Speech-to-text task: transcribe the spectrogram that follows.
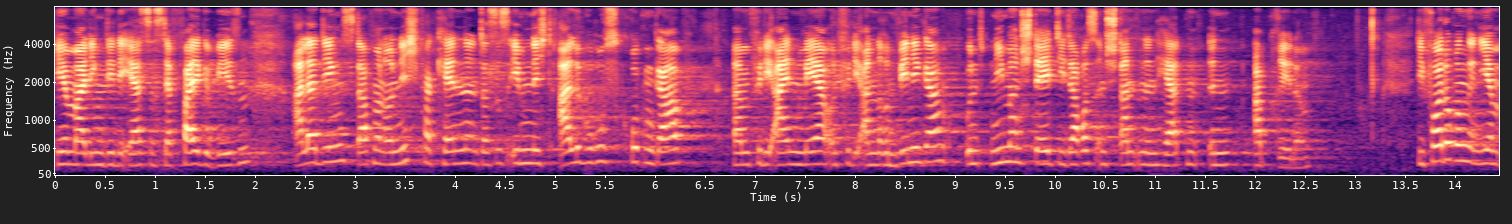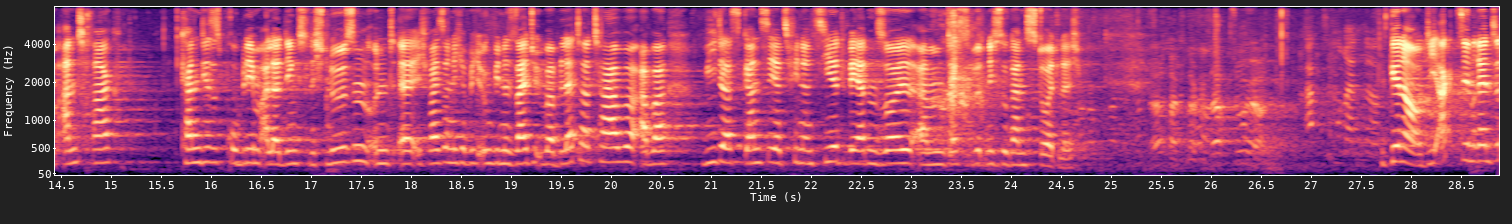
ehemaligen DDR ist das der Fall gewesen. Allerdings darf man auch nicht verkennen, dass es eben nicht alle Berufsgruppen gab, für die einen mehr und für die anderen weniger. Und niemand stellt die daraus entstandenen Härten in Abrede. Die Forderung in Ihrem Antrag kann dieses Problem allerdings nicht lösen. Und äh, ich weiß auch nicht, ob ich irgendwie eine Seite überblättert habe, aber wie das Ganze jetzt finanziert werden soll, ähm, das wird nicht so ganz deutlich. Genau, die Aktienrente,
